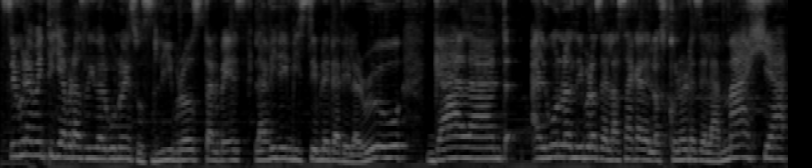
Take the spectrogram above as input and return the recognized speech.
Seguramente ya habrás leído alguno de sus libros, tal vez La vida invisible de Adela Rue, Gallant, algunos libros de la saga de los colores de la magia,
